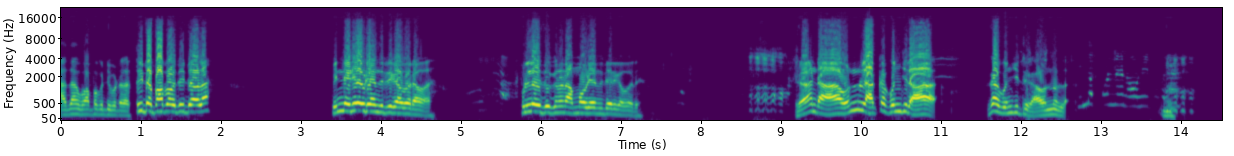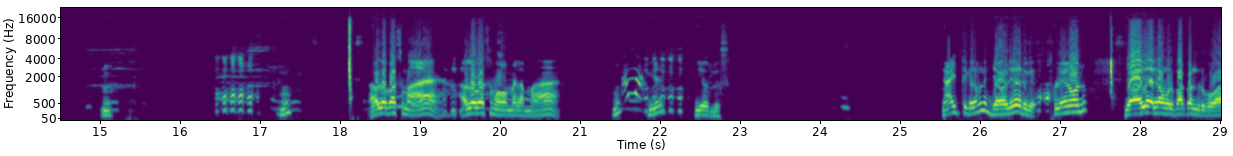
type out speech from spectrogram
அதான் பாப்பா குட்டி போட்டா தூக்கிட்டா பாப்பாவை தூக்கிட்டாவளா பின்னாடியே ஒடியாந்துட்டு இருக்கா பாரு அவ. பிள்ளை தூக்கணும் அம்மா ஒடியாந்துட்டே இருக்கா பாரு. வேண்டா ஒண்ணும் இல்லை அக்கா கொஞ்சிடா. அக்கா கொஞ்சிட்டு இருக்கா ஒன்றும் இல்லை. அவ்வளோ பாசமா? அவ்வளோ பாசமா உன் மேலம்மா? இங்கே ஒரு லூஸ் ஞாயிற்றுக்கிழமை ஜாலியாக இருக்குது பிள்ளைங்களும் வந்து ஜாலியாக எல்லாம் உங்களை பார்க்க வந்துருக்குவா?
